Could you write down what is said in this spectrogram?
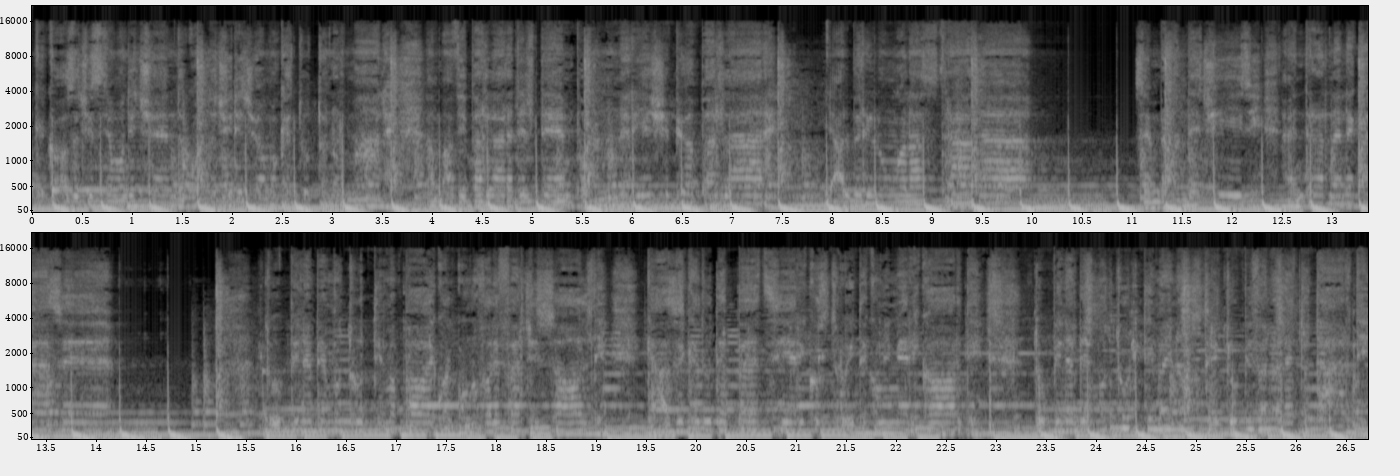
Che cosa ci stiamo dicendo quando ci diciamo che è tutto normale? Amavi parlare del tempo, ora non ne riesci più a parlare. Gli alberi lungo la strada Sembrano decisi a entrare nelle case. Dubbi ne abbiamo tutti, poi qualcuno vuole farci i soldi. Case cadute a pezzi e ricostruite con i miei ricordi. Dubbi ne abbiamo tutti, ma i nostri dubbi vanno a letto tardi.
